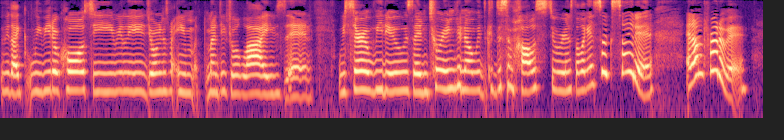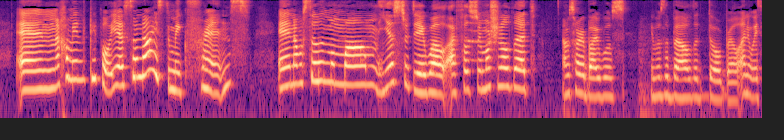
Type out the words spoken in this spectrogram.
we like we video calls. She really joins my in my digital lives, and we share videos and touring. You know, we could do some house tour and stuff. Like it's so excited, and I'm proud of it. And how many people? Yeah, so nice to make friends. And I was telling my mom yesterday. Well, I felt so emotional that I'm sorry, but it was it was the bell, the doorbell. Anyways,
